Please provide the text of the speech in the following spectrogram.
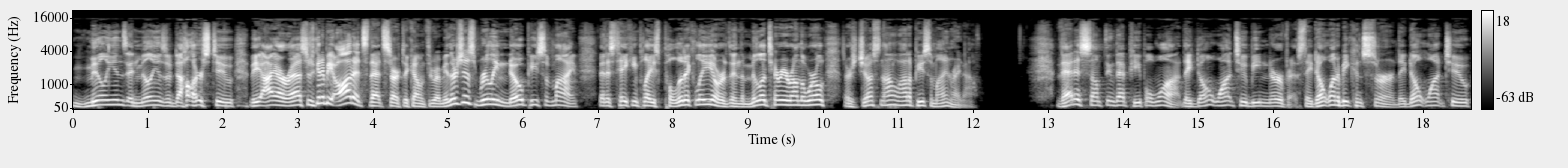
millions and millions of dollars to the IRS. There's going to be audits that start to come through. I mean, there's just really no peace of mind that is taking place politically or in the military around the world. There's just not a lot of peace of mind right now. That is something that people want. They don't want to be nervous. They don't want to be concerned. They don't want to,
